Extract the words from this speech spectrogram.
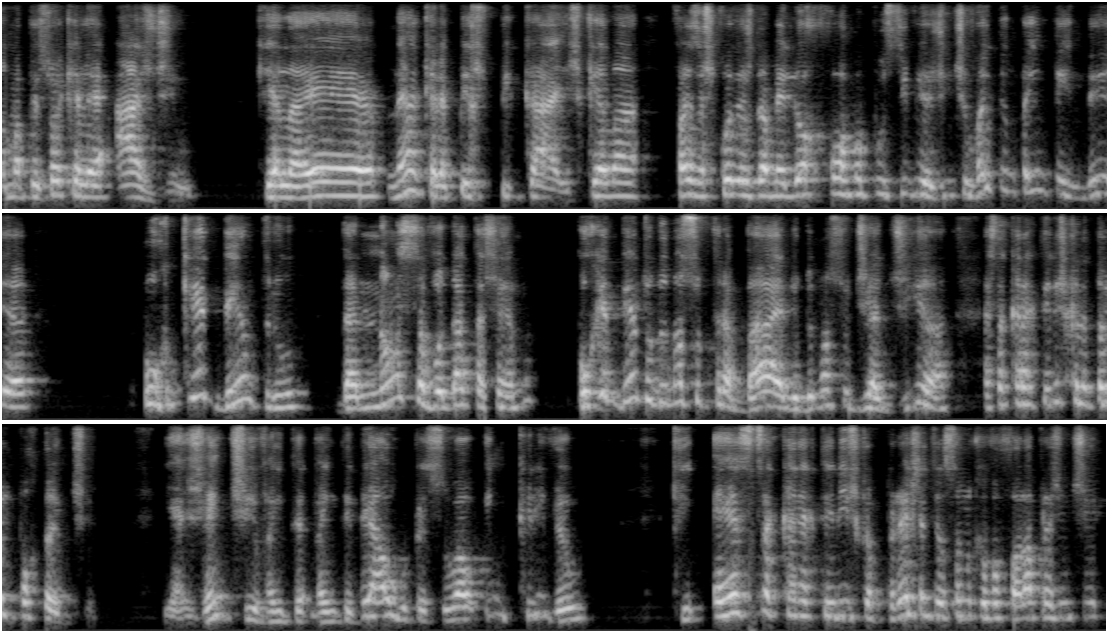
é uma pessoa que ela é ágil, que ela é, né, que ela é perspicaz, que ela faz as coisas da melhor forma possível. A gente vai tentar entender por que dentro da nossa Vodat Hashem, por que dentro do nosso trabalho, do nosso dia a dia, essa característica é tão importante. E a gente vai, vai entender algo, pessoal, incrível, que essa característica, preste atenção no que eu vou falar para a gente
